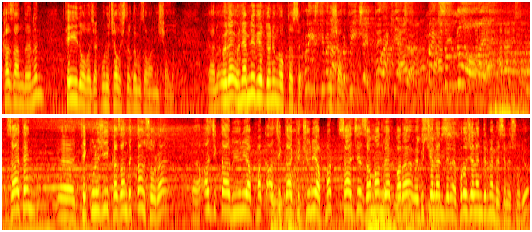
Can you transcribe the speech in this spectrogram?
kazandığının teyidi olacak bunu çalıştırdığımız zaman inşallah. Yani öyle önemli bir dönüm noktası inşallah. Zaten e, teknolojiyi kazandıktan sonra Ee, azıcık daha büyüğünü yapmak, azıcık daha küçüğünü yapmak sadece zaman ve para ve bütçelendirme, projelendirme meselesi oluyor.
